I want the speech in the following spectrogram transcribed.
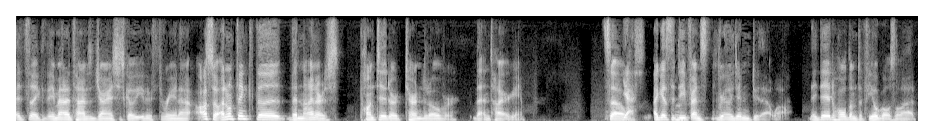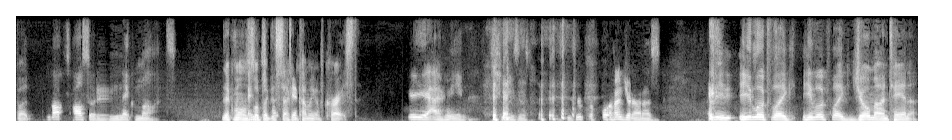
it's like the amount of times the Giants just go either three and out. Also, I don't think the the Niners punted or turned it over that entire game. So Yes, I guess the Mhm. defense really didn't do that well. They did hold them to field goals a lot, but also to Nick Mullens. Nick Mullens looked like the second coming of Christ. Yeah, I mean, Jesus, he threw for 400 on us. I mean, he looked like he looked like Joe Montana,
